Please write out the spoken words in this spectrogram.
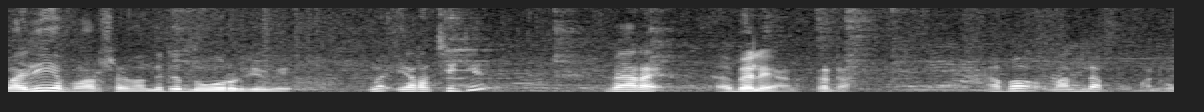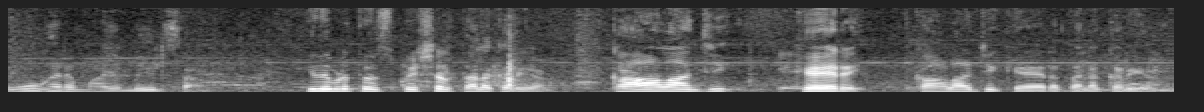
വലിയ പോർഷൻ വന്നിട്ട് നൂറ് രൂപയും. ഇറച്ചിക്ക് വേറെ വിലയാണ് കേട്ടോ. അപ്പോൾ നല്ല മനോഹരമായ മീൽസാണ് ഇത് ഇവിടുത്തെ സ്പെഷ്യൽ തലക്കറിയാണ്. കാളാഞ്ചി കേര. കാളാഞ്ചി കേര തലക്കറിയാണ്.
